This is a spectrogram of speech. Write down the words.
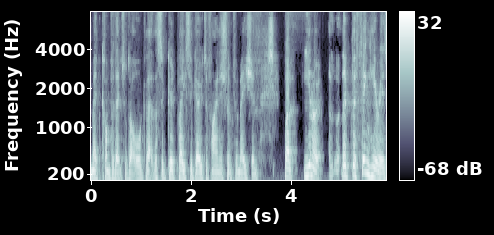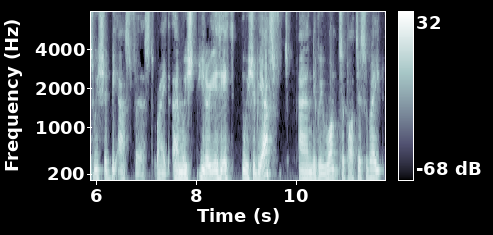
medconfidential.org. That, that's a good place to go to find this sure. information. But you know, the the thing here is we should be asked first, right? And we, sh- you know, it, it, we should be asked and if we want to participate,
